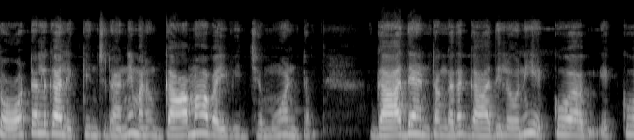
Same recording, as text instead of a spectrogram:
టోటల్గా లెక్కించడాన్ని మనం గామా వైవిధ్యము అంటాం. గాదె అంటాం కదా గాదిలోని ఎక్కువ ఎక్కువ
